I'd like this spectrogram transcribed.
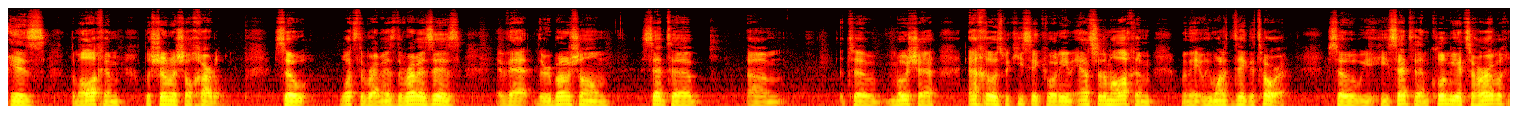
his the Malachim Lashona Shal Chardal. So what's the remez? The remez is that the Rebbeinu Shalom said to um, to Moshe, "Echos bekisei kvodi," and answer the Malachim when they, he wanted to take the Torah. So we, he said to them, "Klum Yitzhahara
